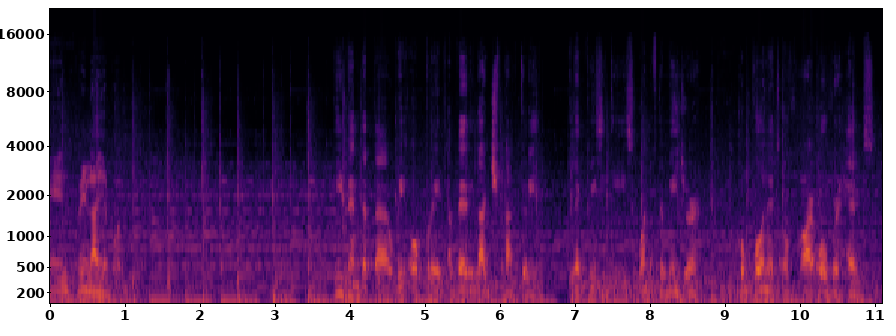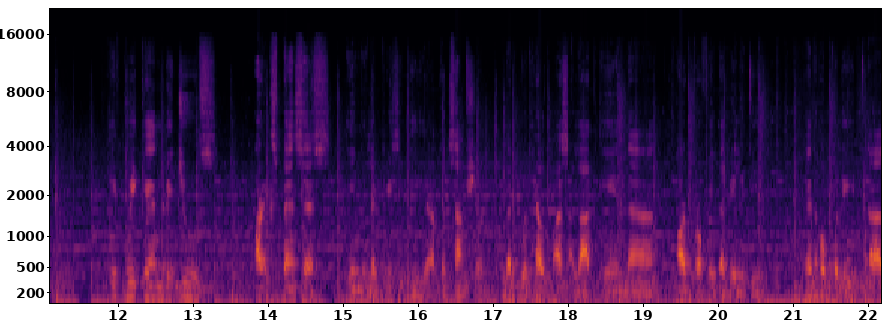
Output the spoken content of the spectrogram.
and reliable. Given that uh, we operate a very large factory, electricity is one of the major component of our overheads. If we can reduce our expenses in electricity uh, consumption. That would help us a lot in uh, our profitability and hopefully uh,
